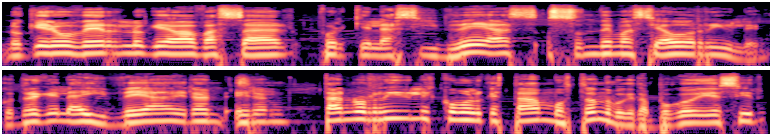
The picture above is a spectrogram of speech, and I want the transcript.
No quiero ver lo que va a pasar porque las ideas son demasiado horribles. Encontré que las ideas eran, eran tan horribles como lo que estaban mostrando, porque tampoco voy a decir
